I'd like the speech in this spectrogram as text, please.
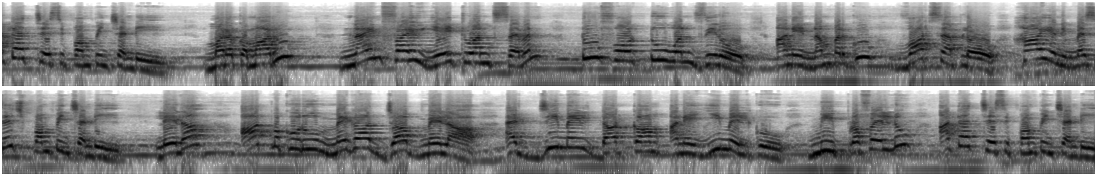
అటాచ్ చేసి పంపించండి. మరొక మారు nine five eight one seven two four two one zero అనే నంబర్కు వాట్సాప్లో హాయ్ అని మెసేజ్ పంపించండి. లేదా ఆత్మకూరు మెగా జాబ్ మేళా అట్ జీమెయిల్ డాట్ కామ్ అనే ఈమెయిల్కు మీ ప్రొఫైల్ను అటాచ్ చేసి పంపించండి.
